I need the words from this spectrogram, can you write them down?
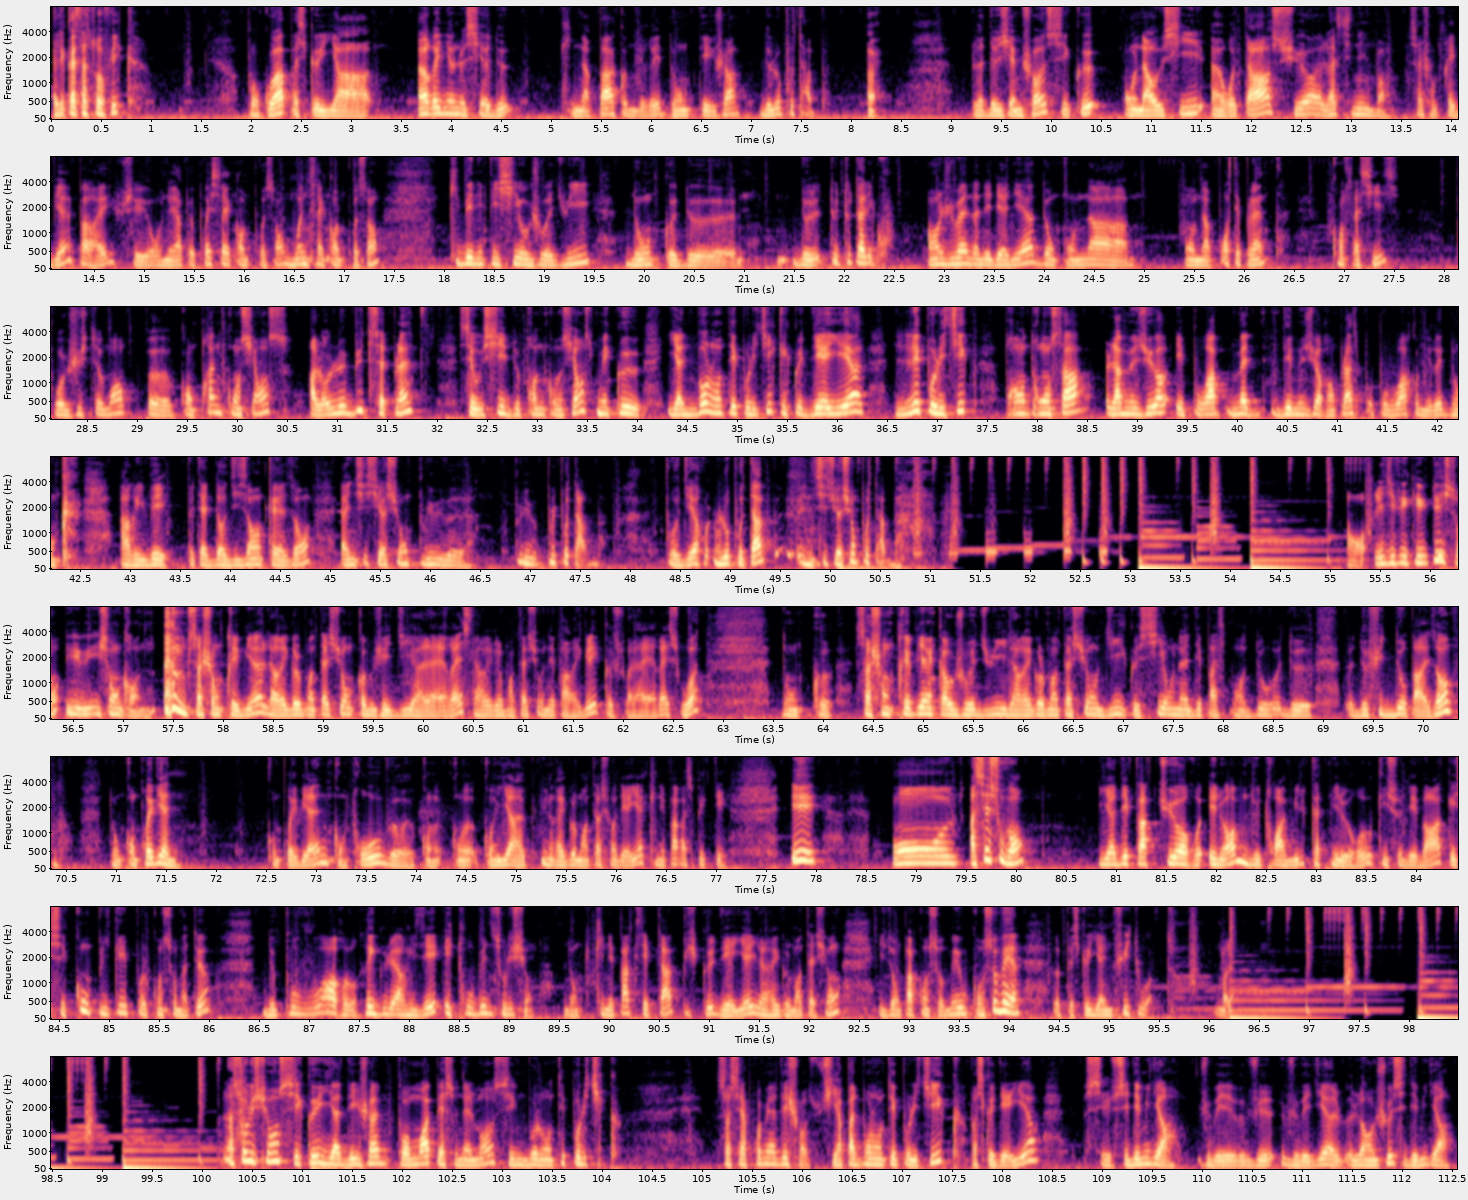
Elle est catastrophique. Pourquoi? Parce qu'il y a un réunion de CO2 qui n'a pas, comme dirait, donc déjà de l'eau potable. La deuxième chose, c'est qu'on a aussi un retard sur l'assainissement. Sachant très bien, pareil, on est à peu près 50%, moins de 50%, qui bénéficient aujourd'hui donc de, de, tout à l'écoute. En juin de l'année dernière, donc on a, on a porté plainte contre l'assise pour justement euh, qu'on prenne conscience. Alors le but de cette plainte, c'est aussi de prendre conscience, mais qu'il y a une volonté politique et que derrière, les politiques prendront ça, la mesure, et pourra mettre des mesures en place pour pouvoir, comme dirait, donc arriver peut-être dans 10 ans, 15 ans, à une situation plus, euh, plus, plus potable. Pour dire l'eau potable, une situation potable. Les difficultés sont, ils sont grandes, sachant très bien la réglementation, comme j'ai dit à l'ARS, la réglementation n'est pas réglée, que ce soit l'ARS ou autre. Donc, euh, sachant très bien qu'aujourd'hui, la réglementation dit que si on a un dépassement de, de, fuite d'eau, par exemple, donc qu'on prévienne, qu'on prévienne, qu'on trouve, euh, qu'il y a une réglementation derrière qui n'est pas respectée. Et on, assez souvent, il y a des factures énormes de 3 000, 4 000 euros qui se débarquent et c'est compliqué pour le consommateur de pouvoir régulariser et trouver une solution. Donc, qui n'est pas acceptable puisque derrière il y a une réglementation, ils n'ont pas consommé ou consommé, hein, parce qu'il y a une fuite ou autre. Voilà. La solution, c'est qu'il y a déjà, pour moi personnellement, c'est une volonté politique. Ça, c'est la première des choses. S'il n'y a pas de volonté politique, parce que derrière, c'est des milliards. Je vais, dire, l'enjeu, c'est des milliards.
